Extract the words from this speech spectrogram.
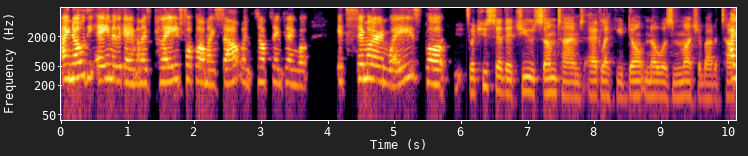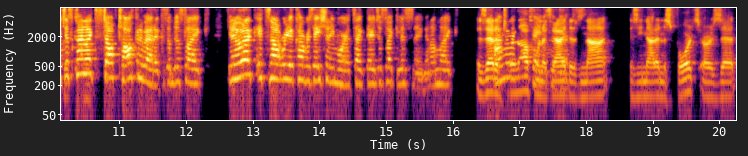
I know the aim of the game, and I've played football myself, and it's not the same thing, but it's similar in ways. But but you said that you sometimes act like you don't know as much about a topic. I just kind of like stop talking about it because I'm just like you know like it's not really a conversation anymore. It's like they're just like listening, and I'm like is that a turn off when a guy does not? Is he not into sports, or is that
